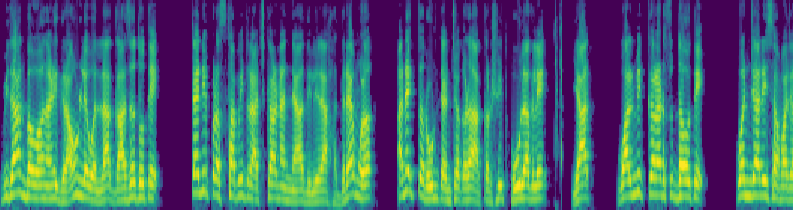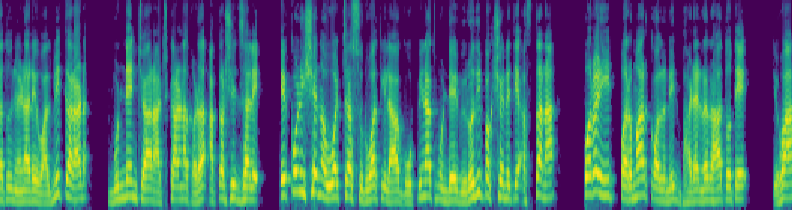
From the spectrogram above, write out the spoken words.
विधान भवन आणि ग्राउंड लेवलला गाजत होते. त्यांनी प्रस्थापित राजकारण्यांना दिलेल्या हदऱ्यामुळं अनेक तरुण त्यांच्याकडे आकर्षित होऊ लागले. यात वाल्मिक कराड सुद्धा होते. वंजारी समाजातून येणारे वाल्मिक कराड मुंडेंच्या राजकारणाकडे आकर्षित झाले. एकोणीसशे नव्वदच्या सुरुवातीला गोपीनाथ मुंडे विरोधी पक्षनेते असताना परळीत परमार कॉलनीत भाड्यानं राहत होते. तेव्हा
